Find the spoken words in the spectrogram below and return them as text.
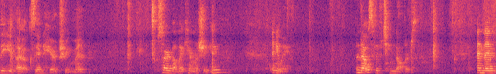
the Nioxin hair treatment. Sorry about my camera shaking. Anyway, and that was $15. And then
